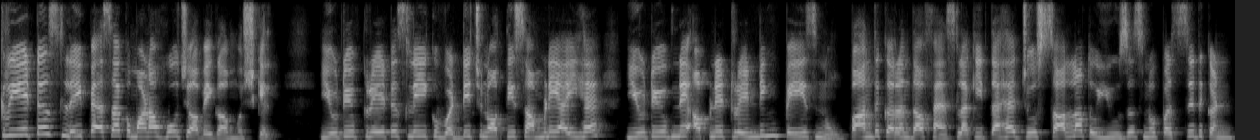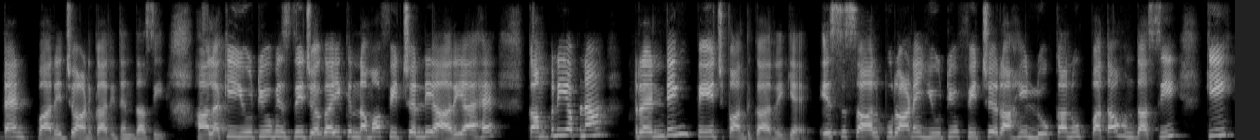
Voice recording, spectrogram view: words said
ਕ੍ਰੀਏਟਰਸ ਲਈ ਪੈਸਾ ਕਮਾਉਣਾ ਹੋ ਜਾਵੇਗਾ ਮੁਸ਼ਕਿਲ। YouTube ਕ੍ਰੀਏਟਰਸ ਲਈ ਇੱਕ ਵੱਡੀ ਚੁਣੌਤੀ ਸਾਹਮਣੇ ਆਈ ਹੈ। YouTube ਨੇ ਆਪਣੇ ਟ੍ਰੈਂਡਿੰਗ ਪੇਜ ਨੂੰ ਬੰਦ ਕਰਨ ਦਾ ਫੈਸਲਾ ਕੀਤਾ ਹੈ, ਜੋ ਸਾਲਾਂ ਤੋਂ ਯੂਜ਼ਰਸ ਨੂੰ ਪ੍ਰਸਿੱਧ ਕੰਟੈਂਟ ਬਾਰੇ ਜਾਣਕਾਰੀ ਦਿੰਦਾ ਸੀ। ਹਾਲਾਂਕਿ YouTube ਇਸ ਦੀ ਜਗ੍ਹਾ ਇੱਕ ਨਵਾਂ ਫੀਚਰ ਲਿਆ ਰਿਹਾ ਹੈ। ਕੰਪਨੀ ਆਪਣਾ ਟ੍ਰੈਂਡਿੰਗ ਪੇਜ ਬੰਦ ਕਰ ਰਹੀ ਹੈ। ਇਸ ਸਾਲ ਪੁਰਾਣੇ YouTube ਫੀਚਰ ਰਾਹੀਂ ਲੋਕਾਂ ਨੂੰ ਪਤਾ ਹੁੰਦਾ ਸੀ ਕਿ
